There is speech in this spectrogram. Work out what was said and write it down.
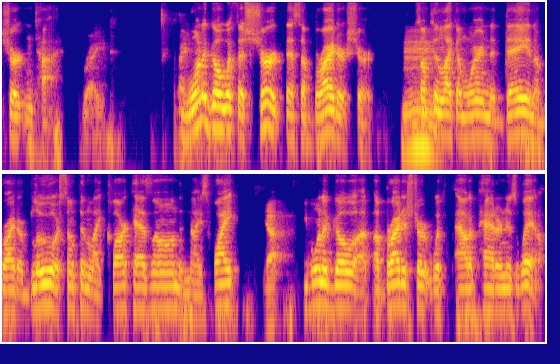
shirt and tie. Right. right. You want to go with a shirt that's a brighter shirt. Mm. Something like I'm wearing today in a brighter blue, or something like Clark has on, the nice white. Yeah. You want to go a, a brighter shirt without a pattern as well.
